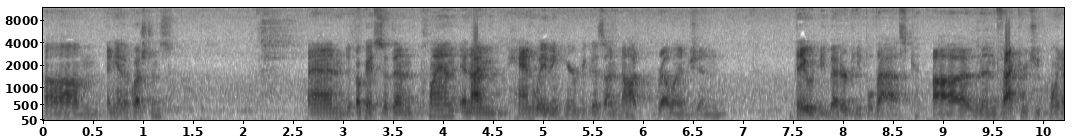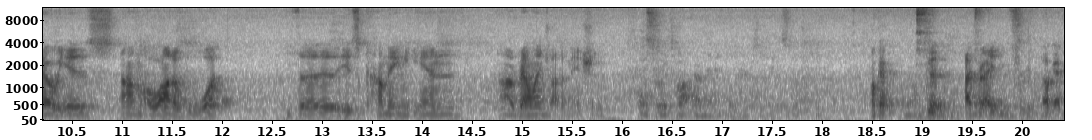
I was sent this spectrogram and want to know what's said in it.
Um, any other questions? And okay, so then plan, and I'm hand waving here because I'm not RelEng, and they would be better people to ask. Uh, and then Factory 2.0 is um, a lot of what the is coming in uh, RelEng automation. Also a talk on that later today as well. Okay, good. I, I for- okay.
